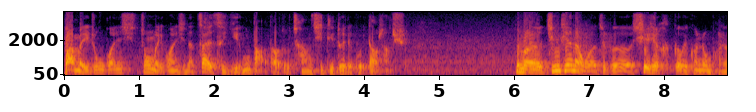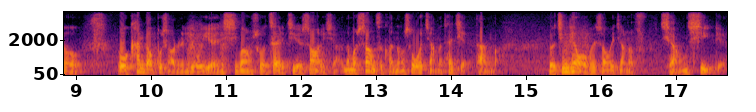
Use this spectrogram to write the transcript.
把美中关系、中美关系呢再次引导到这个长期敌对的轨道上去。那么今天呢，我这个谢谢各位观众朋友，我看到不少人留言，希望说再介绍一下。那么上次可能是我讲的太简单了，呃，今天我会稍微讲的详细一点，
